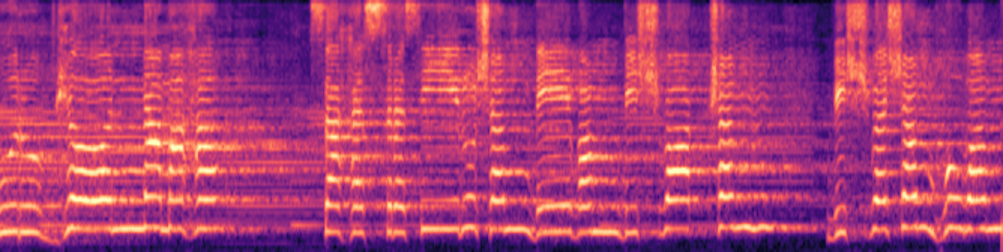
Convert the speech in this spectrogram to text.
गुरुभ्योन्नमः सहस्रशीरुषं देवं विश्वाक्षं विश्वशम्भुवम्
